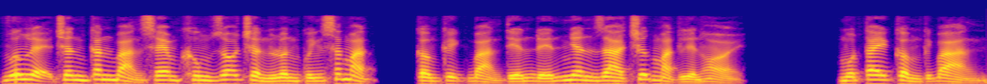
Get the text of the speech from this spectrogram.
Vương Lệ Trân căn bản xem không rõ Trần Luân Quýnh sắc mặt, cầm kịch bản tiến đến nhân ra trước mặt liền hỏi. Một tay cầm kịch bản,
